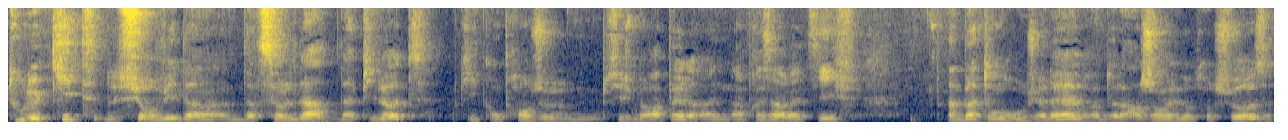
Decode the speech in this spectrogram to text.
tout le kit de survie d'un soldat, d'un pilote, qui comprend, si je me rappelle, un, préservatif, un bâton de rouge à lèvres, de l'argent et d'autres choses.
